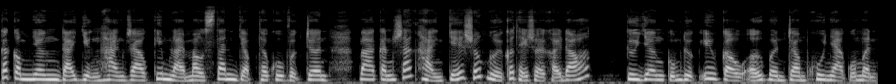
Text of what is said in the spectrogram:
Các công nhân đã dựng hàng rào kim loại màu xanh dọc theo khu vực trên và cảnh sát hạn chế số người có thể rời khỏi đó. Cư dân cũng được yêu cầu ở bên trong khu nhà của mình.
